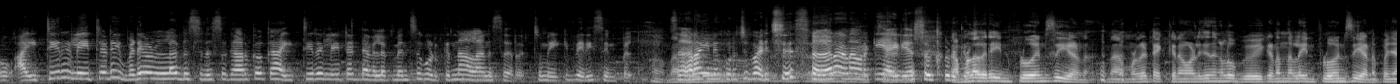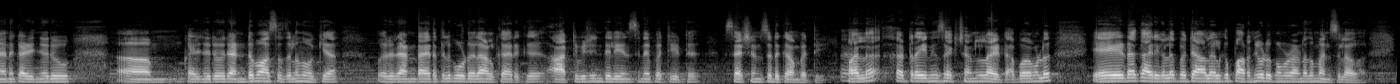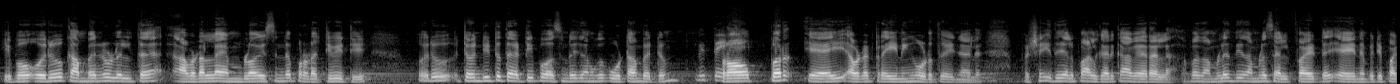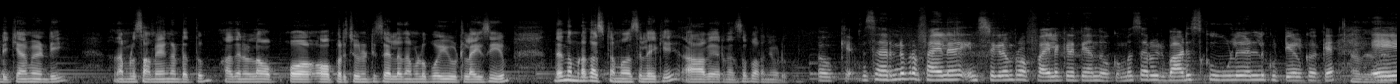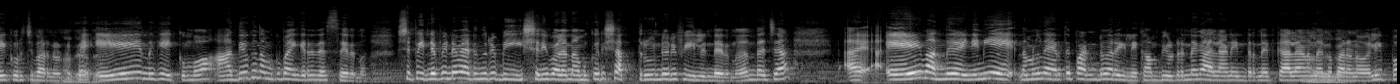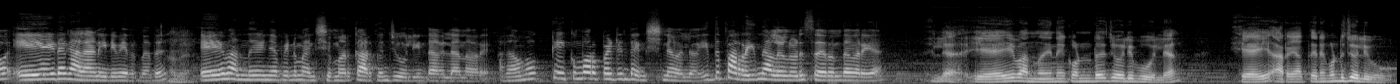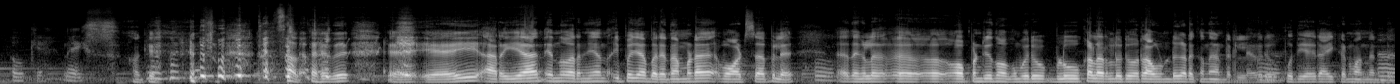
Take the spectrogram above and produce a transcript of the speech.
ഓ ഐ ടി റിലേറ്റഡ് ഇവിടെയുള്ള ബിസിനസ്സുകാർക്കൊക്കെ ഐ ടി റിലേറ്റഡ് ഡെവലപ്മെന്റ്സ് കൊടുക്കുന്ന ആളാണ് sir to make it very simple sir അതിനെ കുറിച്ച് പഠിച്ച് സാറാണ് അവർക്ക് ഈ ഐഡിയാസ് കൊടുക്കുന്നത്. നമ്മൾ അവരെ ഇൻഫ്ലുവൻസ് ചെയ്യാണ്. നമ്മൾ ടെക്നോളജി നിങ്ങൾ ഉപയോഗിക്കണം എന്നുള്ള ഇൻഫ്ലുവൻസ് ചെയ്യാണ്. ഇപ്പോൾ ഞാൻ കഴിഞ്ഞൊരു കഴിഞ്ഞൊരു രണ്ട് മാസത്തിൽ നോക്കിയാൽ ഒരു രണ്ടായിരത്തിൽ കൂടുതൽ ആൾക്കാർക്ക് ആർട്ടിഫിഷ്യൽ ഇന്റലിജൻസിനെ പറ്റിയിട്ട് സെഷൻസ് എടുക്കാൻ പറ്റി. പല ട്രെയിനിങ് സെക്ഷനിലായിട്ട് അപ്പോൾ നമ്മൾ എയുടെ കാര്യങ്ങളെ പറ്റി ആളുകൾക്ക് പറഞ്ഞു കൊടുക്കുമ്പോഴാണ് അത് മനസ്സിലാവുക. ഇപ്പോൾ ഒരു കമ്പനിയുടെ ഉള്ളിലത്തെ അവിടെയുള്ള എംപ്ലോയീസിന്റെ പ്രൊഡക്ടിവിറ്റി ഒരു ട്വന്റി ടു തേർട്ടി പെർസെന്റേജ് നമുക്ക് കൂട്ടാൻ പറ്റും. പ്രോപ്പർ എ ഐ അവിടെ ട്രെയിനിങ് കൊടുത്തു കഴിഞ്ഞാൽ പക്ഷേ ഇത് ചിലപ്പോൾ ആൾക്കാർക്ക് അവെയർ അല്ല. അപ്പോൾ നമ്മൾ എന്ത് ചെയ്യും നമ്മൾ സെൽഫായിട്ട് എ ഐനെ പറ്റി പഠിക്കാൻ വേണ്ടി നമ്മൾ സമയം കണ്ടെത്തും. അതിനുള്ള ഓപ്പർച്യൂണിറ്റീസ് എല്ലാം നമ്മൾ പോയി യൂട്ടിലൈസ് ചെയ്യും. ദെൻ നമ്മുടെ കസ്റ്റമേഴ്സിലേക്ക് ആ അവയർനെസ് പറഞ്ഞു കൊടുക്കും. ഓക്കെ സാറിന്റെ പ്രൊഫൈൽ ഇൻസ്റ്റാഗ്രാം പ്രൊഫൈലൊക്കെ എടുത്ത് ഞാൻ നോക്കുമ്പോൾ സാർ ഒരുപാട് സ്കൂളുകളിൽ കുട്ടികൾക്കൊക്കെ എ കുറിച്ച് പറഞ്ഞു കൊടുക്കും അപ്പോൾ എ എന്ന് കേൾക്കുമ്പോൾ ആദ്യമൊക്കെ നമുക്ക് ഭയങ്കര രസമായിരുന്നു. പക്ഷെ പിന്നെ പിന്നെ വരുന്നൊരു ഭീഷണി പോലെ നമുക്കൊരു ശത്രുവിന്റെ ഒരു ഫീൽ ഉണ്ടായിരുന്നു. എന്താ വെച്ചാൽ എ വന്നു കഴിഞ്ഞ് ഇനി നമ്മൾ നേരത്തെ പണ്ട് പറയില്ലേ കമ്പ്യൂട്ടറിന്റെ കാലാണ് ഇന്റർനെറ്റ് കാലാണ് എന്നൊക്കെ പറയണ പോലെ ഇപ്പൊ എയുടെ കാലാണ് ഇനി വരുന്നത്. എ വന്നു കഴിഞ്ഞാൽ പിന്നെ മനുഷ്യന്മാർക്ക് ആർക്കും ജോലി ഉണ്ടാവില്ല എന്ന് പറയും. അതാകുമ്പോ കേൾക്കുമ്പോൾ ഉറപ്പായിട്ടും ടെൻഷൻ ആവല്ലോ. ഇത് പറയുന്ന ആളുകളോട് സാർ എന്താ പറയാ? ഇല്ല എ വന്നതിനെ കൊണ്ട് ജോലി പോവില്ല. എ ഐ അറിയാത്തതിനെ കൊണ്ട് ജോലി പോകും. ഓക്കെ അതായത് എ ഐ അറിയാൻ എന്ന് പറഞ്ഞാൽ ഇപ്പം ഞാൻ പറയാം നമ്മുടെ വാട്സാപ്പിൽ നിങ്ങൾ ഓപ്പൺ ചെയ്ത് നോക്കുമ്പോൾ ഒരു ബ്ലൂ കളറിലൊരു റൗണ്ട് കിടക്കുന്ന കണ്ടിട്ടില്ലേ? ഒരു പുതിയ ഒരു ഐക്കൺ വന്നിട്ടുണ്ട്.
